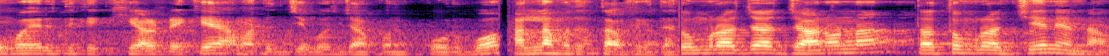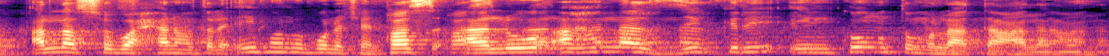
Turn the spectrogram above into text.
উভয়ের দিকে খেয়াল রেখে আমাদের জীবন যাপন করব। আল্লাহ আমাদের তাফিক দেন তোমরা যা জানো না, তা তোমরা জেনে নাও। আল্লাহ সুবাহ এই মর্মে বলেছেন ফাস আলু আহলা জিক্রি ইংকুম তোমলা তা তাআলামুন।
